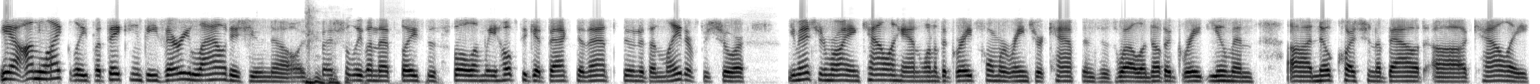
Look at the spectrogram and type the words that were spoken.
Yeah, unlikely, but they can be very loud, as you know, especially when that place is full. And we hope to get back to that sooner than later for sure. You mentioned Ryan Callahan, one of the great former Ranger captains as well, another great human, uh, no question about uh, Callie.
